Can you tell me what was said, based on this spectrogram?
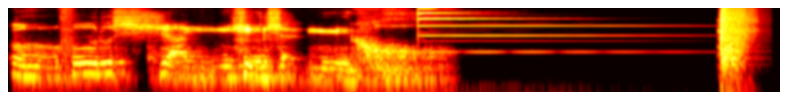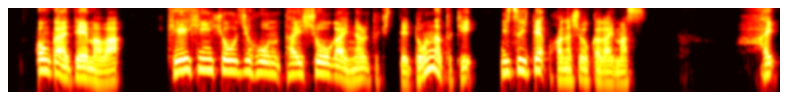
おうるしゃい、うるしゃい。今回のテーマは、景品表示法の対象外になるときってどんなときについてお話を伺います。はい。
